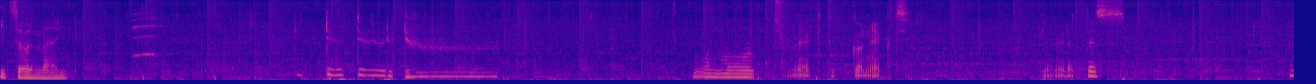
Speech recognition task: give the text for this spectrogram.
It's all mine. Do, do, do. One more track to connect. Get rid of this. Now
